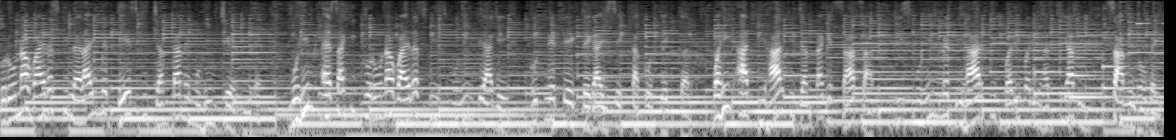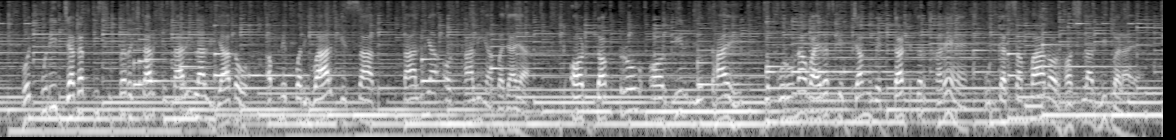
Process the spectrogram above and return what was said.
Corona virus की लड़ाई में देश की जनता ने मुहिम छेड़ दी है। मुहिम ऐसा कि कोरोना वायरस इस मुहिम के आगे घुटने टेक देगा इस एकता को देखकर। वहीं आज बिहार की जनता के साथ साथ इस मुहिम में बिहार की बड़ी बड़ी हस्तियाँ भी शामिल हो गई। भोजपुरी जगत की सुपरस्टार खेसारी लाल यादव अपने परिवार के साथ तालियाँ और थालियाँ बजाया। और डॉक्टरों और वीर योद्धाएँ जो कोरोना वायरस के जंग में डट कर खड़े हैं, उनका सम्मान और हौसला भी बढ़ाया।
